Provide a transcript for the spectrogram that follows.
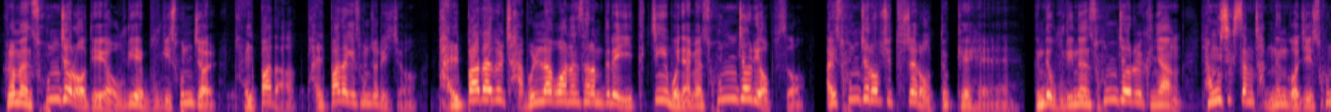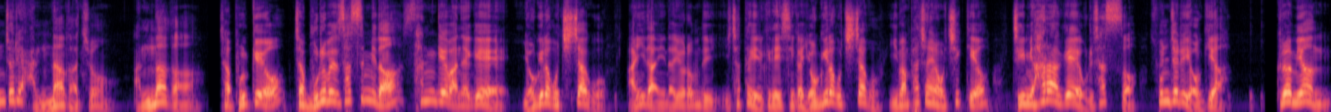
그러면 손절 어디예요? 우리의 무기 손절. 발바닥. 발바닥이 손절이죠. 발바닥을 잡으려고 하는 사람들의 이 특징이 뭐냐면 손절이 없어. 아니 손절 없이 투자를 어떻게 해? 근데 우리는 손절을 그냥 형식상 잡는 거지 손절이 안 나가죠. 안 나가. 자 볼게요. 자 무릎에서 샀습니다. 산 게 만약에 여기라고 치자고. 아니다 아니다. 여러분들 이 차트가 이렇게 돼 있으니까 여기라고 치자고. 28,000이라고 칠게요. 지금 이 하락에 우리 샀어. 손절이 여기야. 그러면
